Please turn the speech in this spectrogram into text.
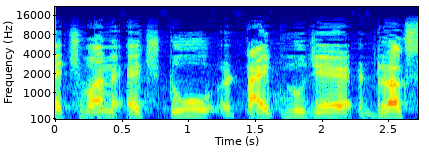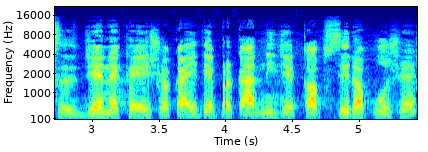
એચ વન એચ ટુ ટાઈપનું જે ડ્રગ્સ જેને કહી શકાય, તે પ્રકારની જે કપ સિરપો છે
